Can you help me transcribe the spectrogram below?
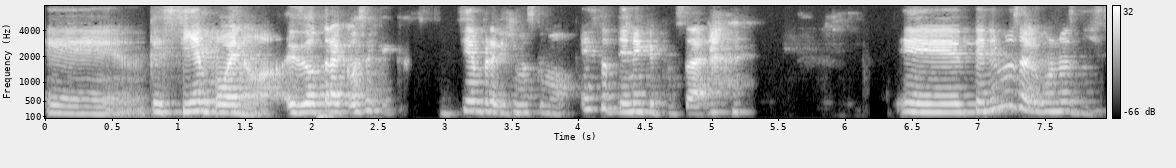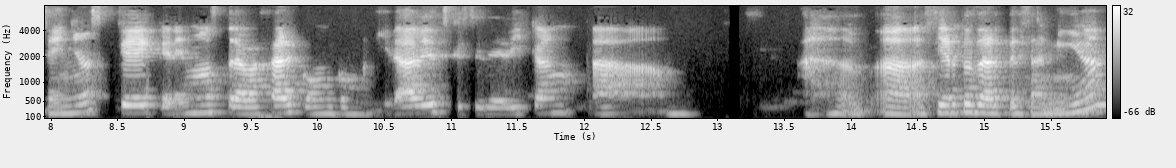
eh, que siempre, bueno, es otra cosa que siempre dijimos como, esto tiene que pasar. Eh, tenemos algunos diseños que queremos trabajar con comunidades que se dedican a, a, a ciertas artesanías.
